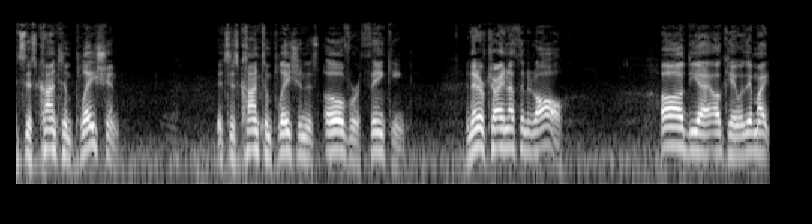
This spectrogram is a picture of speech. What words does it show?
It's this contemplation. It's this contemplation, this overthinking. And they don't try nothing at all. Oh, yeah, uh, okay, well, they might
